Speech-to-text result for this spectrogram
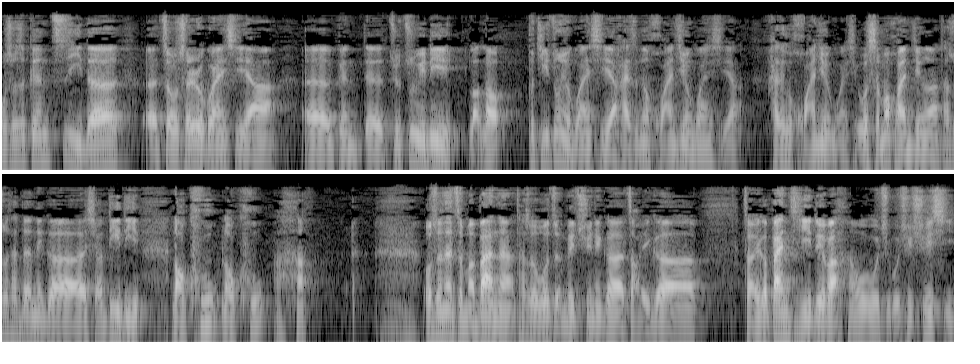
我说是跟自己的呃走神有关系呀。呃，跟呃，就注意力老老不集中有关系啊，还是跟环境有关系啊，还是和环境有关系？我说什么环境啊？他说他的那个小弟弟老哭老哭啊。我说那怎么办呢？他说我准备去那个找一个找一个班级，对吧？我我去我去学习，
